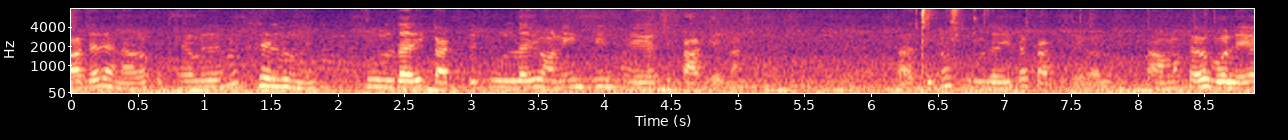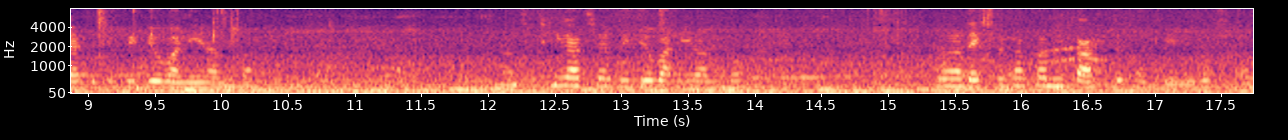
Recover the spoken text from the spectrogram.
বাজারে না, ওরা কোথায় গেলো জানি? সেলুনে। চুলদারি কাটতে। চুলদারি অনেক দিন হয়ে গেছে কাটে না। তার জন্য চুলদারিটা কাটতে গেল। আমাকে বলে গেছে যে ভিডিও বানিয়ে রাখব। আচ্ছা ঠিক আছে ভিডিও বানিয়ে রাখব। তোমরা দেখতে থাকো, আমি কাটতে থাকি এগুলো সব।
